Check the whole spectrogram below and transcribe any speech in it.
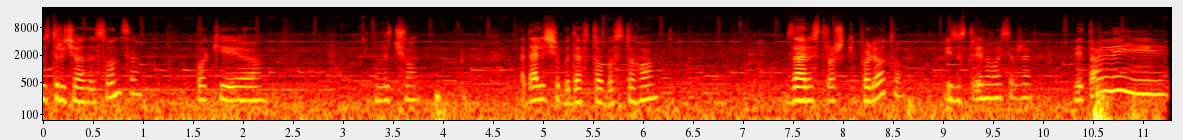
зустрічати сонце, поки е, лечу. А далі ще буде автобус того. Зараз трошки польоту і зустрінемося вже в Італії.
